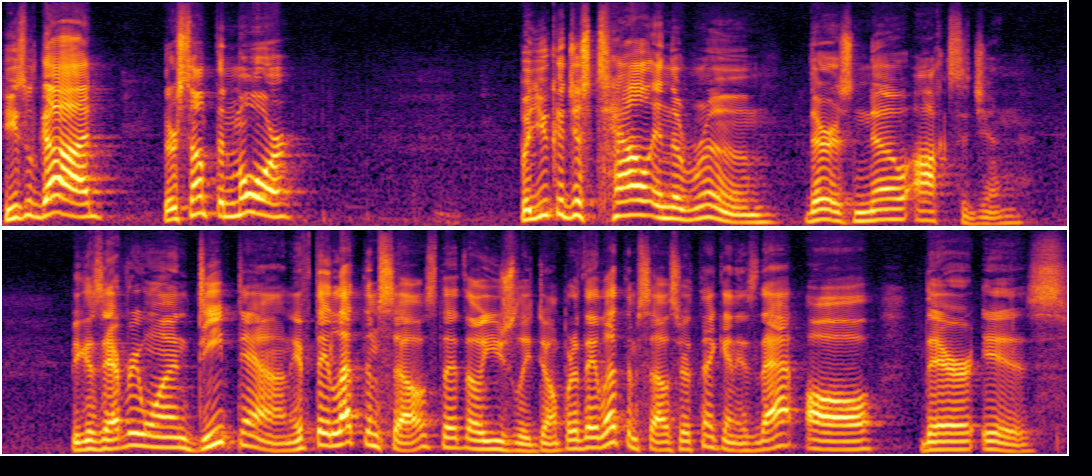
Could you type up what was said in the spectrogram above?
he's with God. There's something more. But you could just tell in the room there is no oxygen because everyone deep down, if they let themselves, that they usually don't, but if they let themselves, they're thinking, is that all there is?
